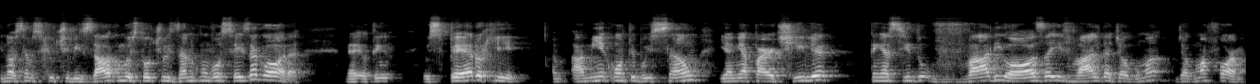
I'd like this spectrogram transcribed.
e nós temos que utilizá-la como eu estou utilizando com vocês agora. Né? Eu, tenho, eu espero que a minha contribuição e a minha partilha tenha sido valiosa e válida de alguma, de alguma forma.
